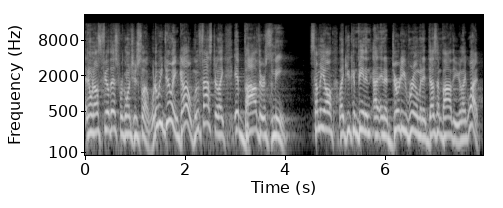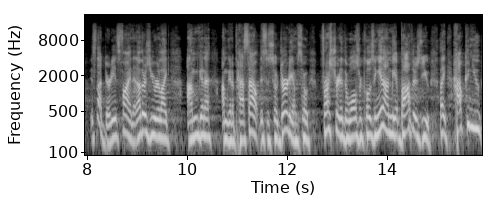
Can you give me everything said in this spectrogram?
anyone else feel this? We're going too slow. What are we doing? Go, move faster. Like, it bothers me. Some of y'all, like, you can be in, uh, in a dirty room and it doesn't bother you. You're like, what? It's not dirty, it's fine. And others, you are like, I'm gonna, I'm gonna pass out. This is so dirty. I'm so frustrated. The walls are closing in on me. It bothers you. Like, how can you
